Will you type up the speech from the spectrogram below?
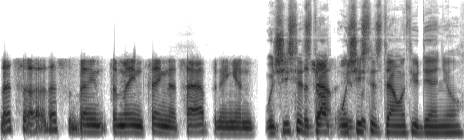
that's uh, that's the main the main thing that's happening. And When she sits down, when she with- sits down with you, Daniel,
